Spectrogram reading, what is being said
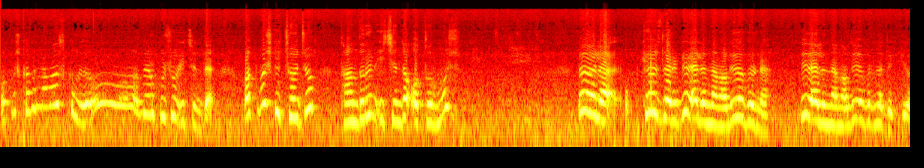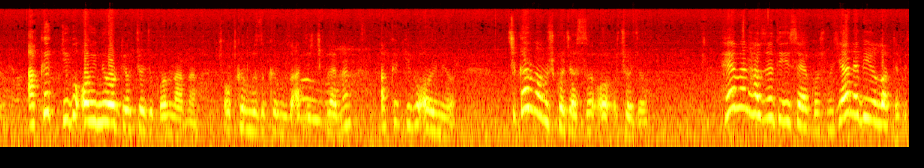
bakmış kadın namaz kılıyor. Oo, bir kuşu içinde. Bakmış ki çocuk tandırın içinde oturmuş. Böyle közleri bir elinden alıyor öbürüne. Bir elinden alıyor öbürüne döküyor. Akık gibi oynuyor diyor çocuk onlarla. O kırmızı kırmızı ateşçiklerle akık gibi oynuyor. Çıkarmamış kocası o çocuğu. Hemen Hazreti İsa'ya koşmuş. Ya Nebiyullah demiş.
